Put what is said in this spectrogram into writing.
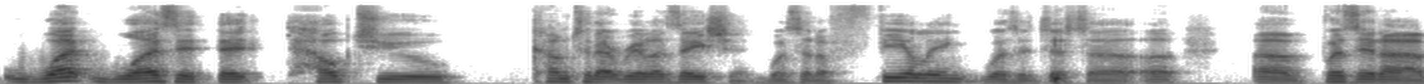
what was it that helped you come to that realization? Was it a feeling? Was it just a, a, a was it a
